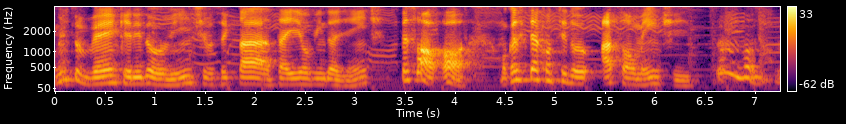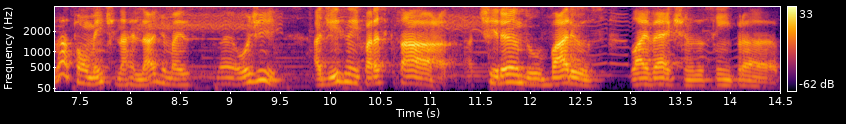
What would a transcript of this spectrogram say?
Muito bem, querido ouvinte, você que tá, tá aí ouvindo a gente. Pessoal, ó, uma coisa que tem acontecido atualmente, não, não- é atualmente na realidade, mas né, hoje a Disney parece que tá tirando vários live actions assim para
